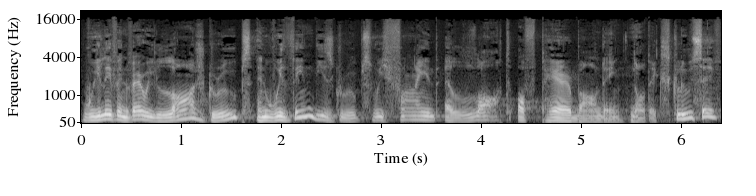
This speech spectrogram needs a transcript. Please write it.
we live in very large groups, and within these groups, we find a lot of pair bonding. Not exclusive,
